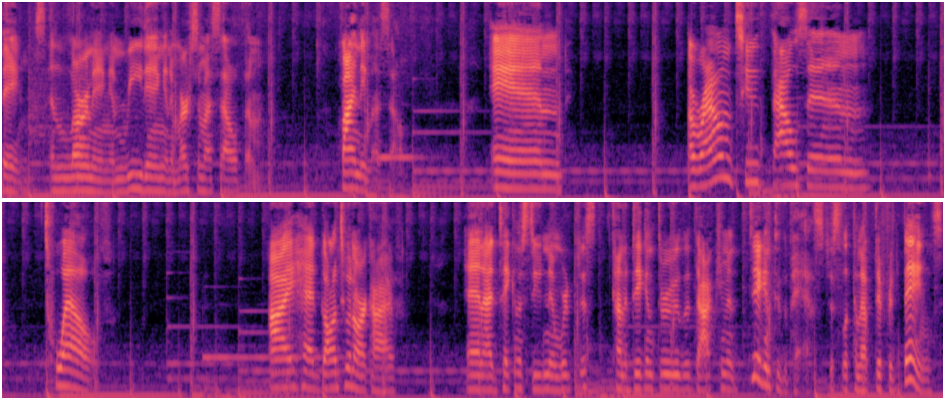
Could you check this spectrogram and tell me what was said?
things and learning and reading and immersing myself and finding myself. And around 2012, I had gone to an archive and I'd taken a student, and we're just kind of digging through the document, digging through the past, just looking up different things.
